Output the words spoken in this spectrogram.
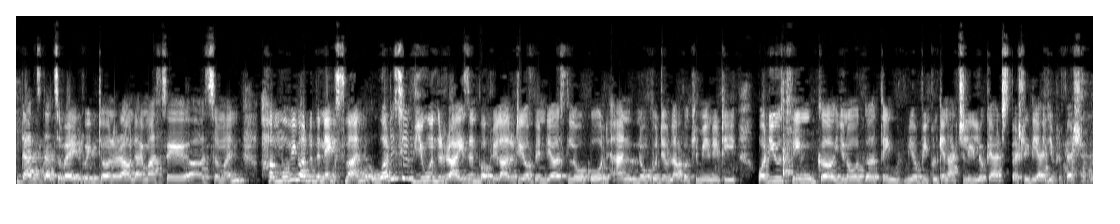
That's that's a very quick turnaround, I must say, uh, Suman. Uh, moving on to the next one, what is your view on the rise and popularity of India's low-code and no-code developer community? What do you think? Uh, you know, the thing your people can actually look at, especially the IT professionals.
